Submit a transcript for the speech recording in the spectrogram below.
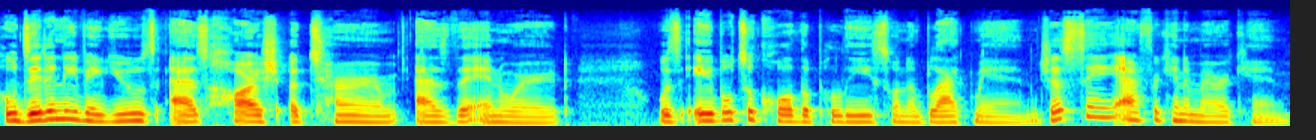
who didn't even use as harsh a term as the N word, was able to call the police on a black man, just saying African American.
